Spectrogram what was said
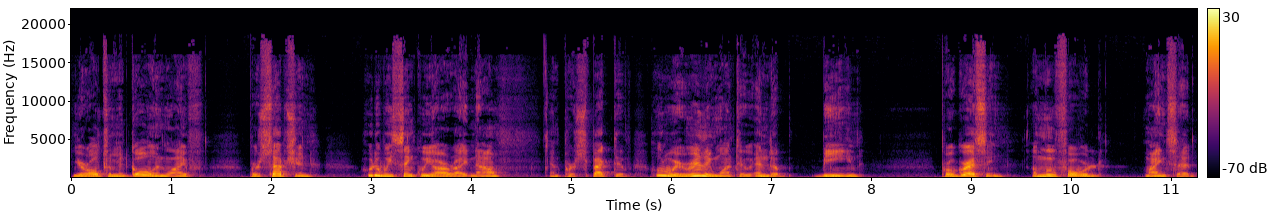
your ultimate goal in life, perception, who do we think we are right now, and perspective, who do we really want to end up being, progressing, a move forward mindset,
